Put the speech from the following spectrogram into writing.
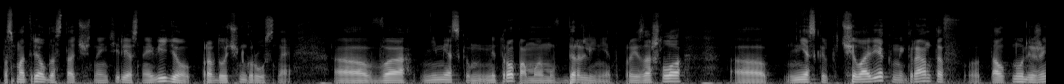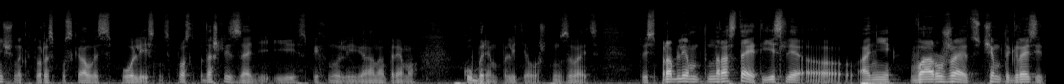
посмотрел достаточно интересное видео, правда очень грустное. В немецком метро, по-моему, в Берлине это произошло. Э, Несколько человек, мигрантов, э, толкнули женщину, которая спускалась по лестнице. Просто подошли сзади и спихнули ее. Она прямо кубарем полетела, что называется. То есть проблема-то нарастает. Если э, они вооружаются, чем это грозит,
